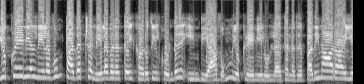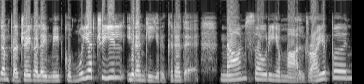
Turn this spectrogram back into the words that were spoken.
யுக்ரைனில் நிலவும் பதற்ற நிலவரத்தை கருத்தில் கொண்டு இந்தியாவும் யுக்ரைனில் உள்ள தனது பதினாறாயிரம் பிரஜைகளை மீட்கும் முயற்சியில் இறங்கியிருக்கிறது. நான் சௌரியம்மாள் ராயப்பன்.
